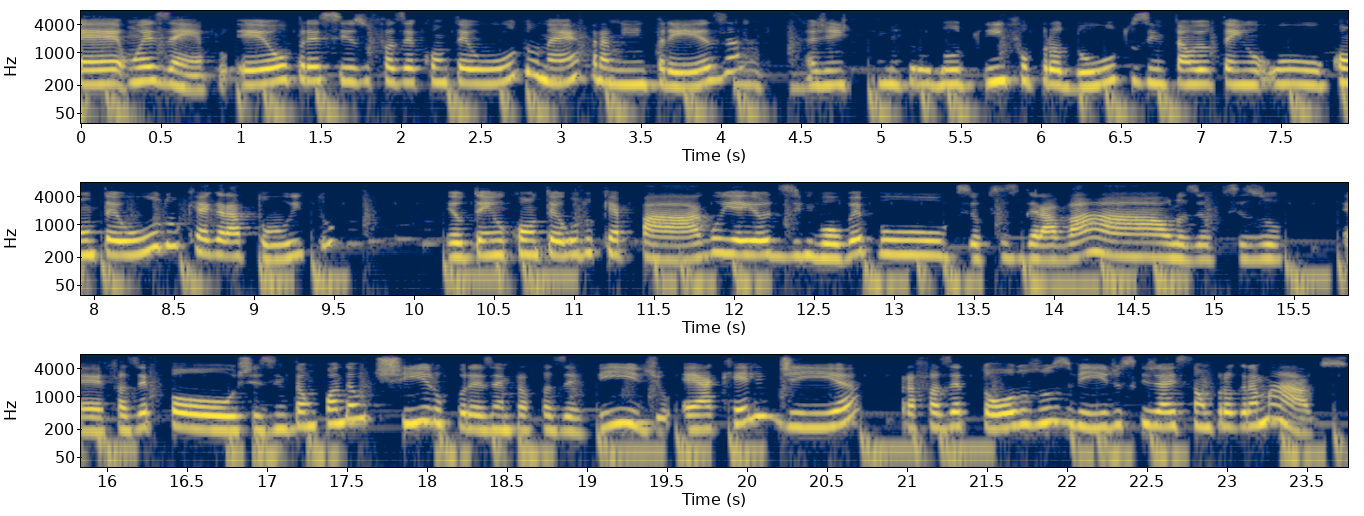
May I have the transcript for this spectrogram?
é, um exemplo, eu preciso fazer conteúdo, né, para minha empresa. Uhum. A gente tem produto, infoprodutos, então eu tenho o conteúdo que é gratuito, eu tenho o conteúdo que é pago, e aí eu desenvolvo e-books, eu preciso gravar aulas, eu preciso é, fazer posts. Então, quando eu tiro, por exemplo, para fazer vídeo, é aquele dia para fazer todos os vídeos que já estão programados.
